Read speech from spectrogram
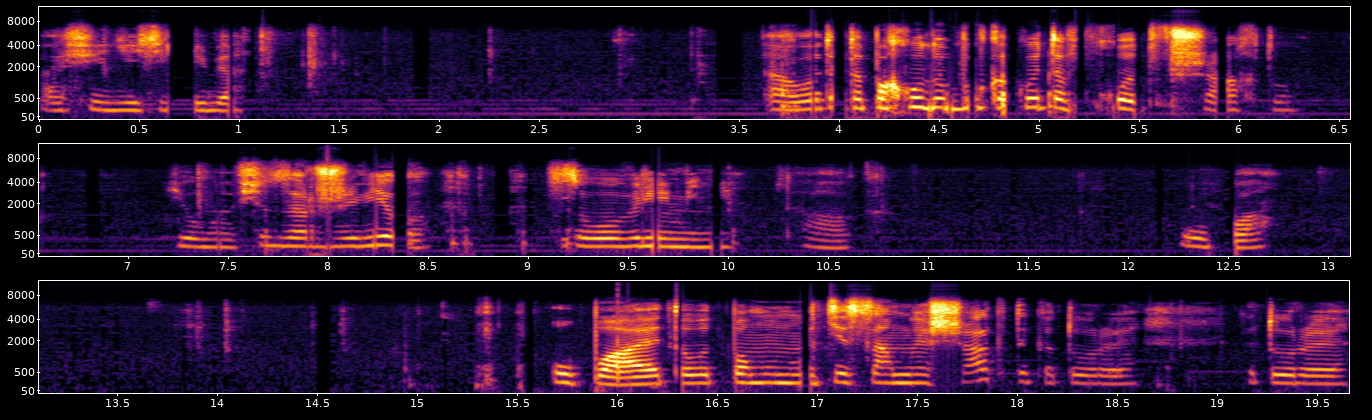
Офигеть, ребят. А вот это походу был какой-то вход в шахту. ё все заржавело с того времени. Так. Опа. Опа, это вот, по-моему, те самые шахты, которые, которые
